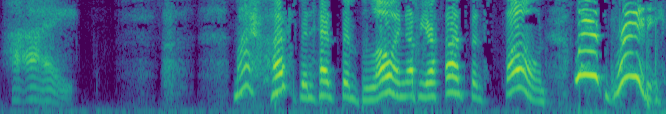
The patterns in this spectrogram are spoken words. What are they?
Hi. My husband has been blowing up your husband's phone. Where's Brady?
